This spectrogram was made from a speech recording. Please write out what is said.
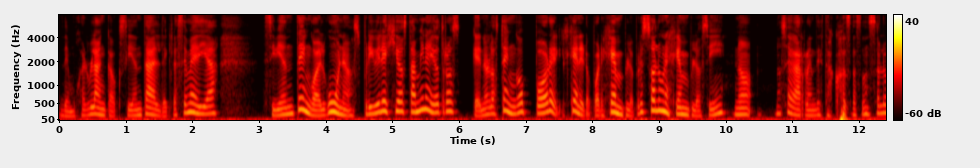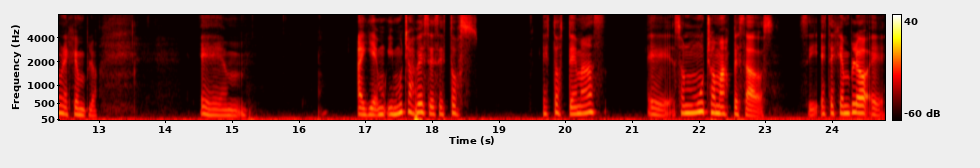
de mujer blanca, occidental, de clase media, si bien tengo algunos privilegios, también hay otros que no los tengo por el género, por ejemplo. Pero es solo un ejemplo, ¿sí? No, no se agarren de estas cosas, son solo un ejemplo. Em, y muchas veces estos, estos temas eh, son mucho más pesados. ¿sí? Este ejemplo eh,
